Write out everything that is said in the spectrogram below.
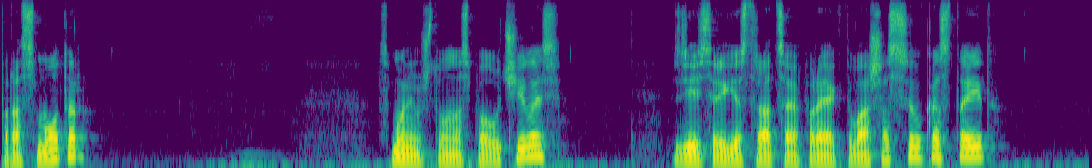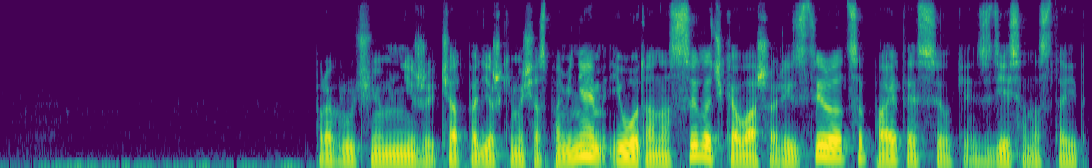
Просмотр. Смотрим, что у нас получилось. Здесь регистрация в проект, ваша ссылка стоит. Прокручиваем ниже. Чат поддержки мы сейчас поменяем. И вот она, ссылочка ваша, регистрироваться по этой ссылке. Здесь она стоит.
